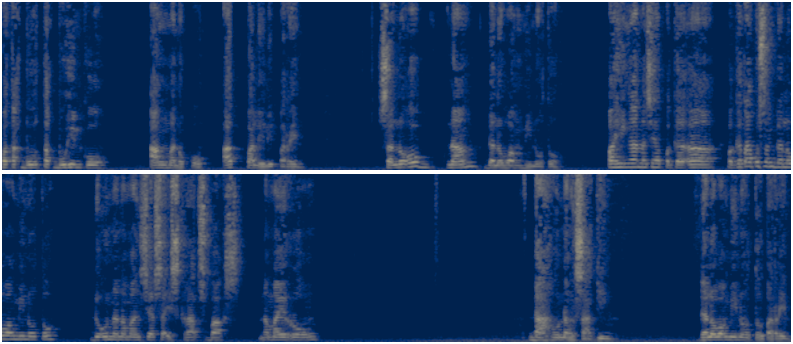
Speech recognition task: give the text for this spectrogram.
patakbo-takbuhin ko ang manok ko at palilipa rin sa loob ng dalawang minuto. Pahinga na siya pagka, ah, pagkatapos ng dalawang minuto, doon na naman siya sa scratch box na mayroong dahon ng saging. Dalawang minuto pa rin.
